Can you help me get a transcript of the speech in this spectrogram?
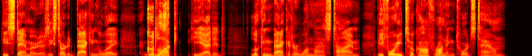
he stammered as he started backing away. Good luck, he added, looking back at her one last time before he took off running towards town.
